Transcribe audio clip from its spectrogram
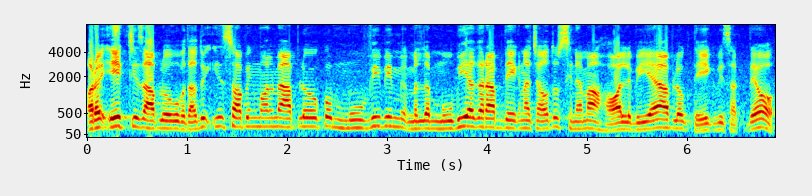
और एक चीज़ आप लोगों को बता दूँ, इस शॉपिंग मॉल में आप लोगों को मूवी भी मतलब मूवी अगर आप देखना चाहो तो सिनेमा हॉल भी है, आप लोग देख भी सकते हो।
